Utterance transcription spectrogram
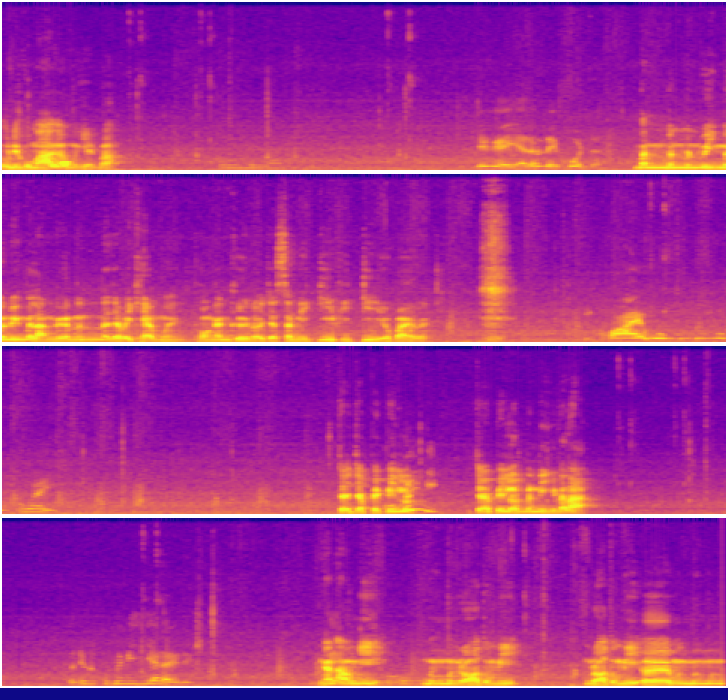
ตรงนี้กูมาร์กอะมึงเห็นปะยังไงอะแล้วไหนคนอะ มันมันมันวิ่งมันวิ่งไปหลังเนินนั่นน่าจะไปแคมป์เว้ยเพราะงั้นคือเราจะสนิกกี้พิกกี้เข้าไปเว้ยไอ้ควายวงดูดูวงด้วยจะจะไปปิ้นรถไม่มีจะไปปิ้นรถมันหนีปะล่ะตอนนี้คือกูไม่มีเหี้ยอะไรเลยงั้นเอางี้ มึงมึงรอตรงนี้มึงรอตรงนี้เออมึงมึงมึง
